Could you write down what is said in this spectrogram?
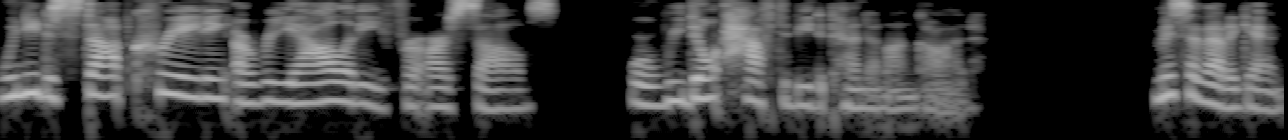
We need to stop creating a reality for ourselves where we don't have to be dependent on God. Let me say that again.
